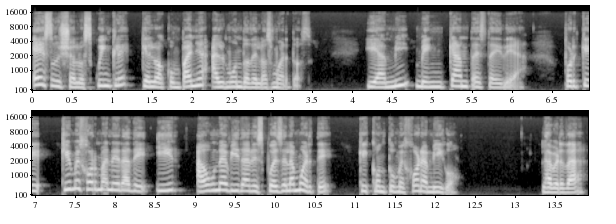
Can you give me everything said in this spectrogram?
es un Xoloscuincle que lo acompaña al mundo de los muertos. Y a mí me encanta esta idea, porque qué mejor manera de ir a una vida después de la muerte que con tu mejor amigo. La verdad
